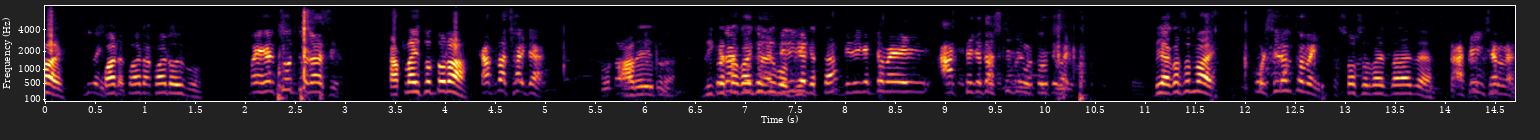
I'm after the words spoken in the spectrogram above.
ভাই। কয়টা কয়টা হইব? ভাই এখানে চোদ্দটা আছে। কাতলাই চোদ্দটা? কাতলা ছয়টা। আর এই ব্রিকেটটা কয় কেজি হইব ব্রিকেটটা? ভাই আট থেকে দশ কেজি মতো হতে পারে। বিয়া করছেন ভাই? করছিলাম তো ভাই। শ্বশুর ভাই দাঁড়ায় যায় আছে ইনশাল্লাহ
